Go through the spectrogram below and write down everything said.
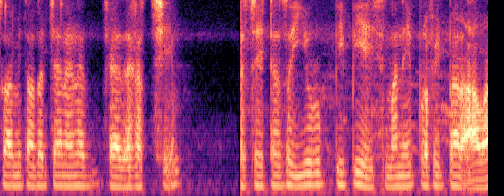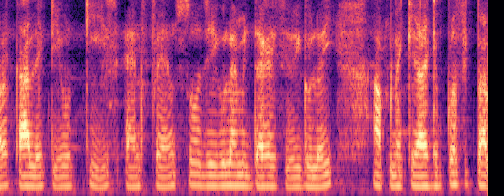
সো আমি তাদের চ্যানেলে যা দেখাচ্ছি। আচ্ছা এটা হচ্ছে ইউরোপ পিপিএস মানে profit per hour collect your keys and friends so যেগুলো আমি দেখাইছি, ওইগুলোই আপনাকে আগে প্রফিট পার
